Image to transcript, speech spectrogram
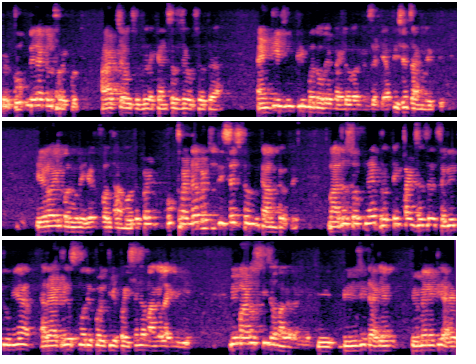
पण खूप मिराकल फरक पडतो. हार्टच्या औषध कॅन्सरच्या औषध अँटी एजिंग क्रीम बनवलंय महिला वर्गासाठी अतिशय चांगले आहे ते. हेअर ऑइल बनवलं हेअर फॉल थांबवतं. पण खूप फंडामेंटल रिसर्च करून काम करतोय. माझं स्वप्न आहे प्रत्येक माणसाचं सगळी दुनिया रॅट रेस मध्ये पळतीये पैशाच्या मागे लागलेली आहे. मी माणुसकीच्या मागे लागलो की बिरुजी टॅगलाईन ह्युमॅनिटी आहे.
